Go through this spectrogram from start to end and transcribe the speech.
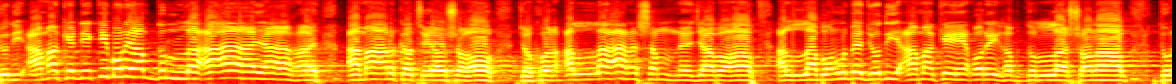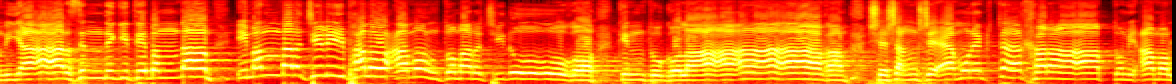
যদি আমাকে ডেকে বলে, আবদুল্লাহ আমার কাছে আসো। যখন আল্লাহর সামনে যাব, আল্লাহ বলবে, যদি আমাকে ওরে আবদুল্লাহ শোনাব দুনিয়ার জিন্দগিতে বান্দা, ইমানদার ছিলি, ভালো আমল তোমার ছিল কিন্তু গোলাম শেষাংশে এমন একটা খারাপ তুমি আমল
